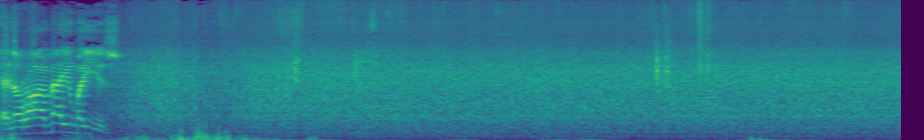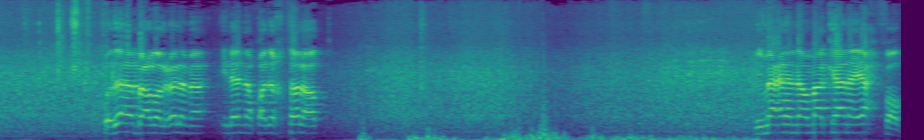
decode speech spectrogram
لأنه رأى ما يميز. وذهب بعض العلماء إلى أنه قد اختلط بمعنى أنه ما كان يحفظ.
